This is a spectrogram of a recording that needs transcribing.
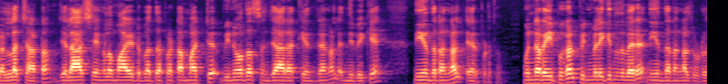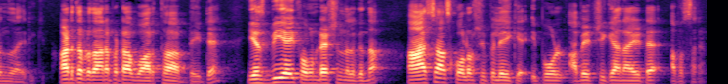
വെള്ളച്ചാട്ടം ജലാശയങ്ങളുമായിട്ട് ബന്ധപ്പെട്ട മറ്റ് വിനോദസഞ്ചാര കേന്ദ്രങ്ങൾ എന്നിവയ്ക്ക് നിയന്ത്രണങ്ങൾ ഏർപ്പെടുത്തും. മുന്നറിയിപ്പുകൾ പിൻവലിക്കുന്നതുവരെ നിയന്ത്രണങ്ങൾ തുടരുന്നതായിരിക്കും. അടുത്ത പ്രധാനപ്പെട്ട വാർത്താ update S B I foundation നൽകുന്ന ആശാ സ്കോളർഷിപ്പിലേക്ക് ഇപ്പോൾ അപേക്ഷിക്കാനായിട്ട് അവസരം.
